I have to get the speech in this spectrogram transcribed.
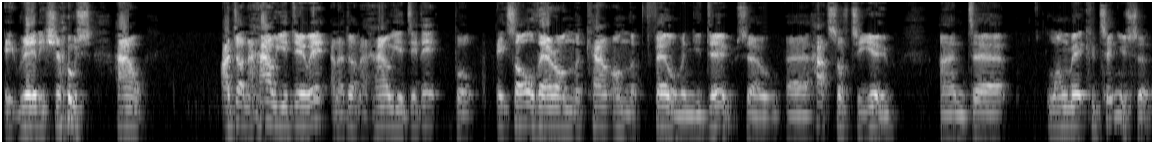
It really shows how I don't know how you do it, and I don't know how you did it, but it's all there on the count on the film, and you do. So, uh, hats off to you, and uh, long may it continue, sir.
